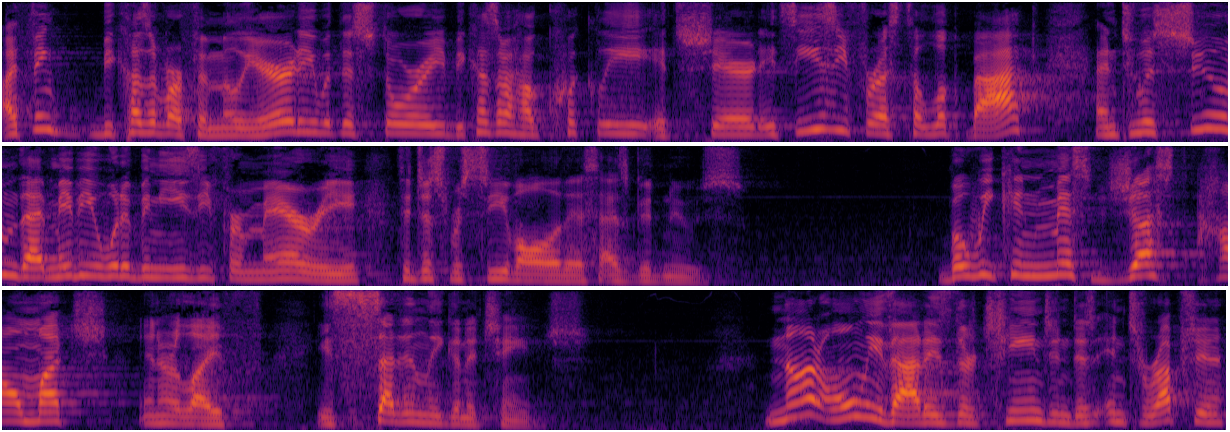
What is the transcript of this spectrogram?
I think because of our familiarity with this story, because of how quickly it's shared, it's easy for us to look back and to assume that maybe it would have been easy for Mary to just receive all of this as good news. But we can miss just how much in her life is suddenly going to change. Not only that is there change and interruption,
